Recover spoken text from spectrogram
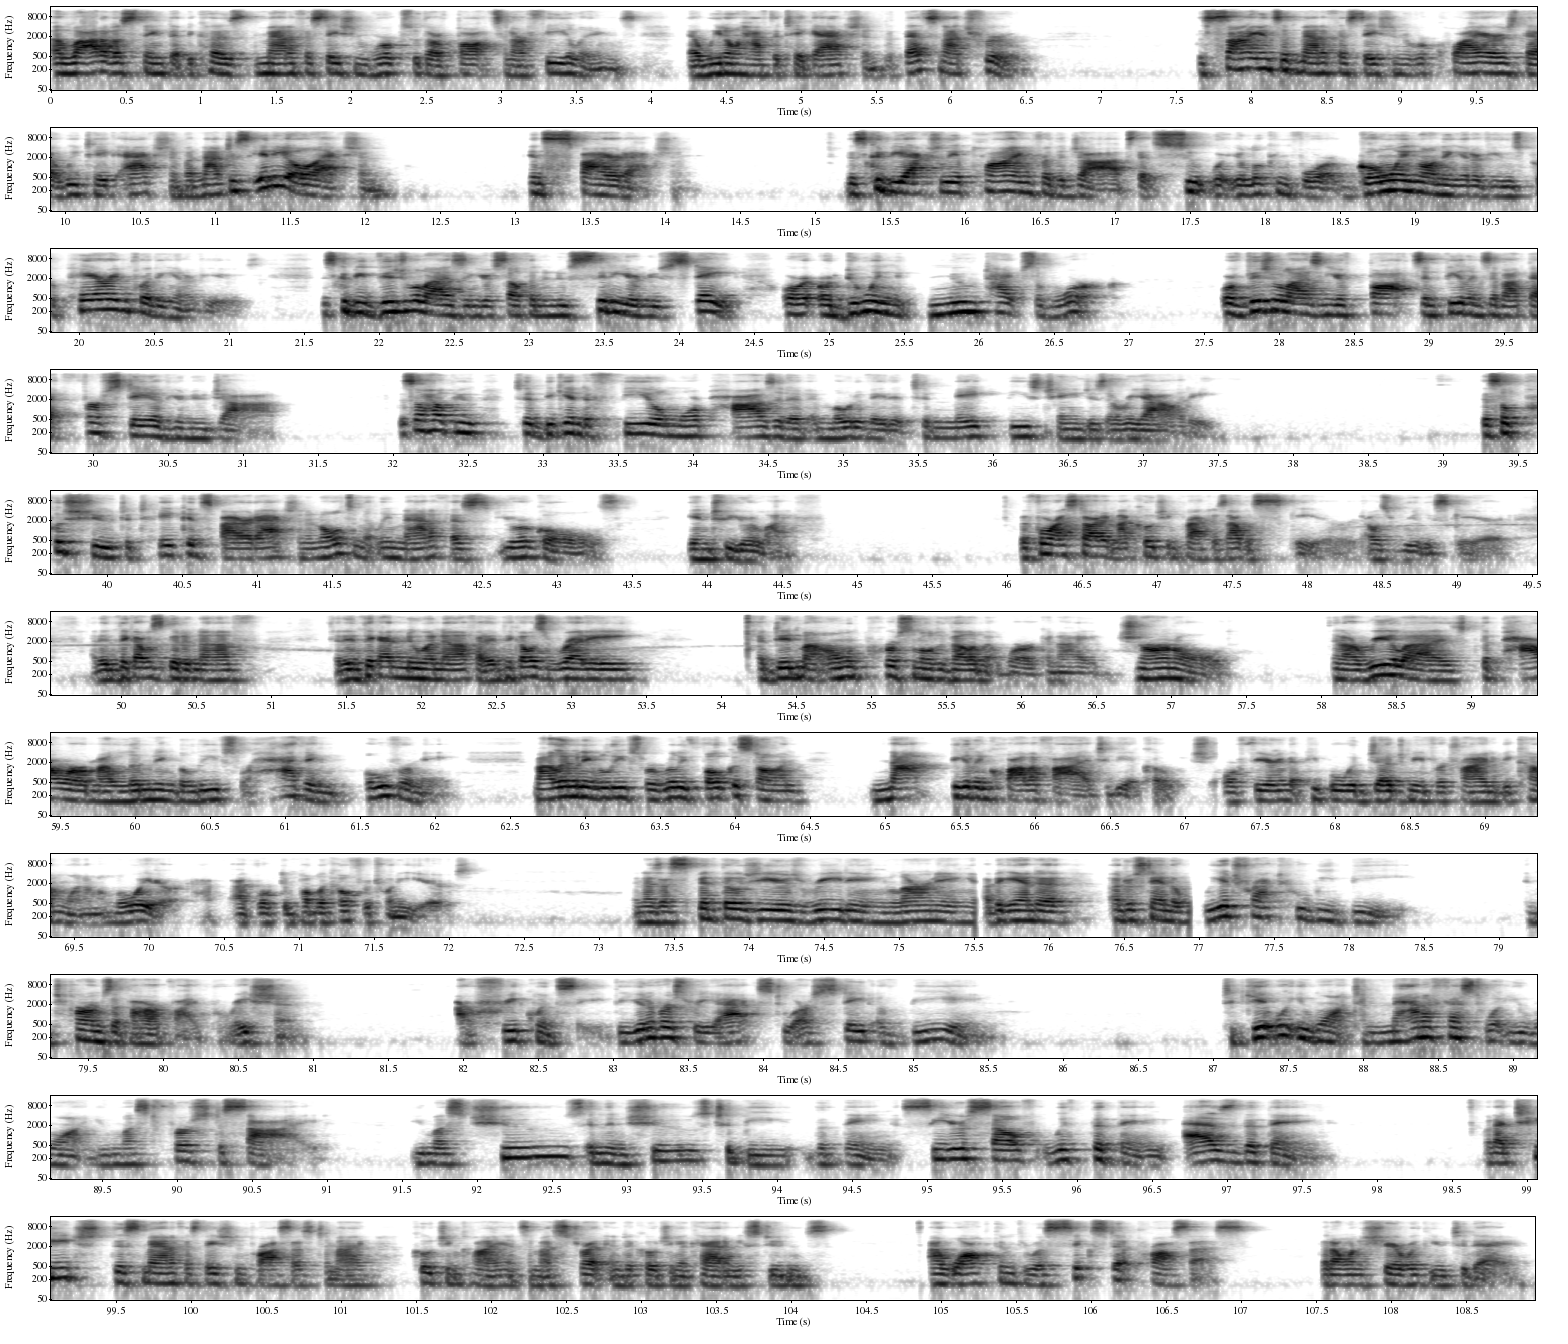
a lot of us think that because manifestation works with our thoughts and our feelings, that we don't have to take action, but that's not true. The science of manifestation requires that we take action, but not just any old action, inspired action. This could be actually applying for the jobs that suit what you're looking for, going on the interviews, preparing for the interviews. This could be visualizing yourself in a new city or new state or, or doing new types of work or visualizing your thoughts and feelings about that first day of your new job. This will help you to begin to feel more positive and motivated to make these changes a reality. This will push you to take inspired action and ultimately manifest your goals into your life. Before I started my coaching practice, I was scared. I was really scared. I didn't think I was good enough. I didn't think I knew enough. I didn't think I was ready. I did my own personal development work and I journaled and I realized the power my limiting beliefs were having over me. My limiting beliefs were really focused on not feeling qualified to be a coach or fearing that people would judge me for trying to become one. I'm a lawyer, I've worked in public health for 20 years. And as I spent those years reading, learning, I began to understand that we attract who we be in terms of our vibration, our frequency. The universe reacts to our state of being to get what you want, to manifest what you want, you must first decide. You must choose and then choose to be the thing. See yourself with the thing, as the thing. When I teach this manifestation process to my coaching clients and my Strut into Coaching Academy students, I walk them through a six step process that I want to share with you today.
